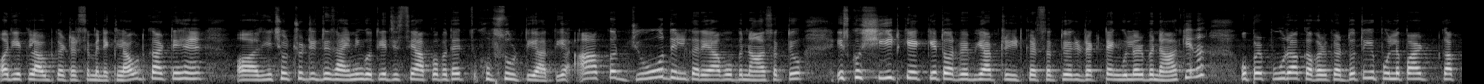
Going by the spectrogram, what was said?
और ये क्लाउड कटर से मैंने क्लाउड काटे हैं। और ये छोटी छोटी डिज़ाइनिंग होती है जिससे आपको पता है खूबसूरती आती है। आपका जो दिल करे आप वो बना सकते हो। इसको शीट केक के तौर पे भी आप ट्रीट कर सकते हो। एक रेक्टेंगुलर बना के ना, ऊपर पूरा कवर कर दो। तो ये पुल अपार्ट कप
